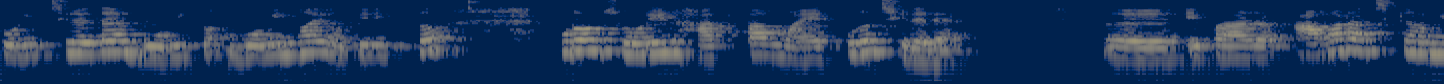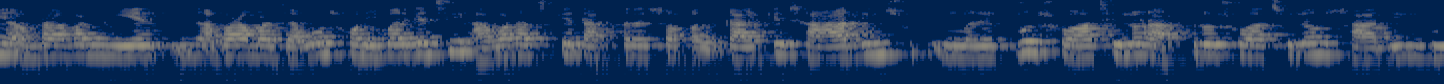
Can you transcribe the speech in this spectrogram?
শরীর ছেড়ে দেয়, বমি বমি হয় অতিরিক্ত। পুরো শরীর হাত পা মায়ের পুরো ছেড়ে দেয়। এবার আবার আজকে আমি, আমরা আবার নিয়ে, আবার আমরা যাব। শনিবার গেছি, আবার আজকে ডাক্তারের সকাল, কালকে সারাদিন মানে পুরো শোয়া ছিল, রাত্রেও শোয়া ছিল, সারাদিন দু,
